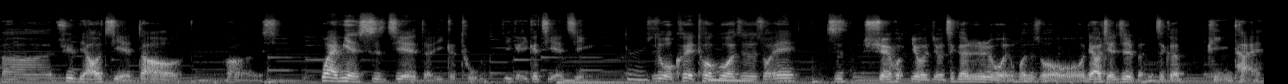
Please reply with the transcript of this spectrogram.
呃去了解到呃外面世界的一个途一个一个捷径，对。就是我可以透过嗯就是说哎知学会有有这个日文，或者说我了解日本的这个平台，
